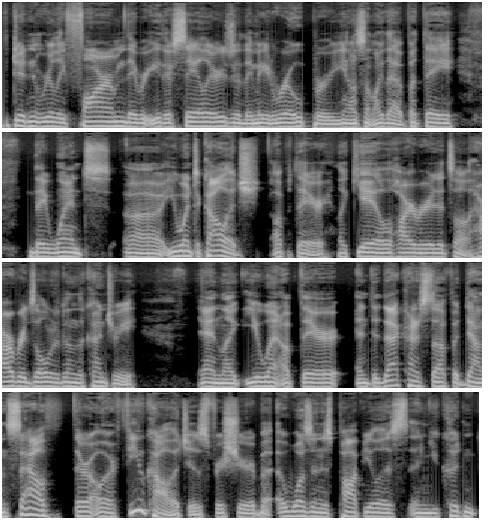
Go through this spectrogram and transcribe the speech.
didn't really farm. They were either sailors or they made rope or you know something like that. But they they went. Uh, you went to college up there, like Yale, Harvard. It's all Harvard's older than the country, and like you went up there and did that kind of stuff. But down south, there are a few colleges for sure, but it wasn't as populous, and you couldn't.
